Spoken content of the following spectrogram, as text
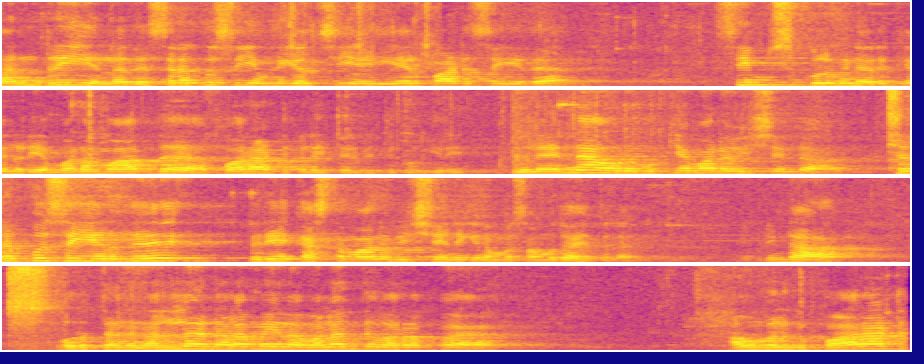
நன்றி அல்லது சிறப்பு செய்யும் நிகழ்ச்சியை ஏற்பாடு செய்த சிம்ஸ் குழுவினருக்கு என்னுடைய மனமார்ந்த பாராட்டுகளை தெரிவித்துக் கொள்கிறேன். இதில் என்ன ஒரு முக்கியமான விஷயம்னா சிறப்பு செய்யறது பெரிய கஷ்டமான விஷயம் இன்னைக்கு நம்ம சமுதாயத்தில். எப்படின்னா ஒருத்தங்க நல்ல நிலைமையில வளர்ந்து வர்றப்ப அவங்களுக்கு பாராட்டு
